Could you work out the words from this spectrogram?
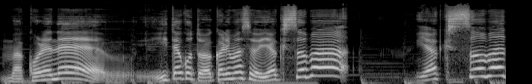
まあこれね、言いたいことわかりますよ。焼きそば、焼きそば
